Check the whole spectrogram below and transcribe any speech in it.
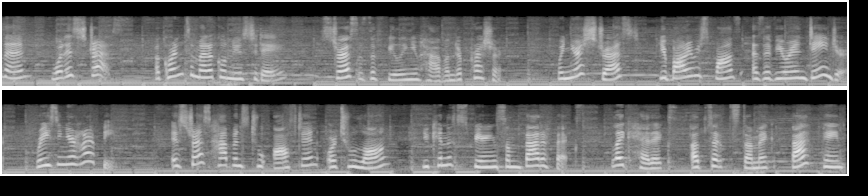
So then, what is stress? According to medical news today, stress is the feeling you have under pressure. When you're stressed, your body responds as if you're in danger, raising your heartbeat. If stress happens too often or too long, you can experience some bad effects like headaches, upset stomach, back pain,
